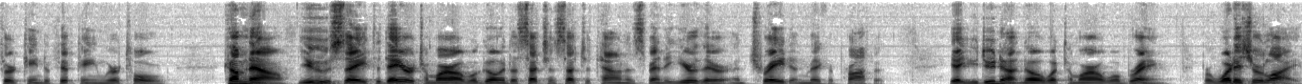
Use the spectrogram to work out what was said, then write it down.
13 to 15, we're told, Come now, you who say, Today or tomorrow we'll go into such and such a town and spend a year there and trade and make a profit. Yet you do not know what tomorrow will bring. For what is your life?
